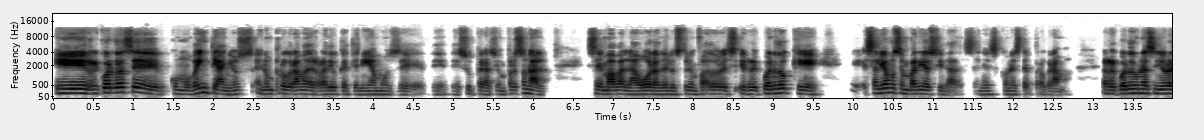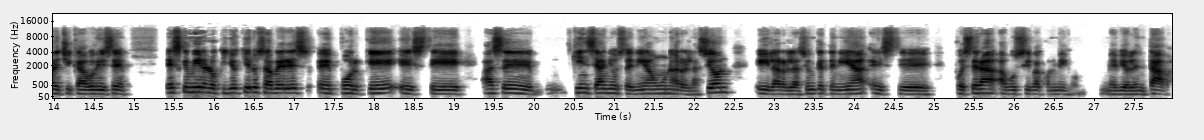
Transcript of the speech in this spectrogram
Eh, recuerdo hace como 20 años en un programa de radio que teníamos de superación personal, se llamaba La Hora de los Triunfadores, y recuerdo que eh, salíamos en varias ciudades con este programa. Recuerdo una señora de Chicago dice, es que mira, lo que yo quiero saber es eh, por qué este, hace 15 años tenía una relación y la relación que tenía, este, pues era abusiva conmigo, me violentaba.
